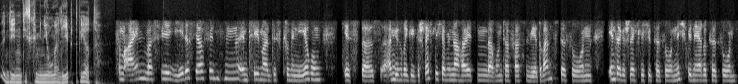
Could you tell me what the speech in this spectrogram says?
in denen Diskriminierung erlebt wird? Zum einen, was wir jedes Jahr finden im Thema Diskriminierung, ist, dass Angehörige geschlechtlicher Minderheiten, darunter fassen wir Transpersonen, intergeschlechtliche Personen, nicht-binäre Personen,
